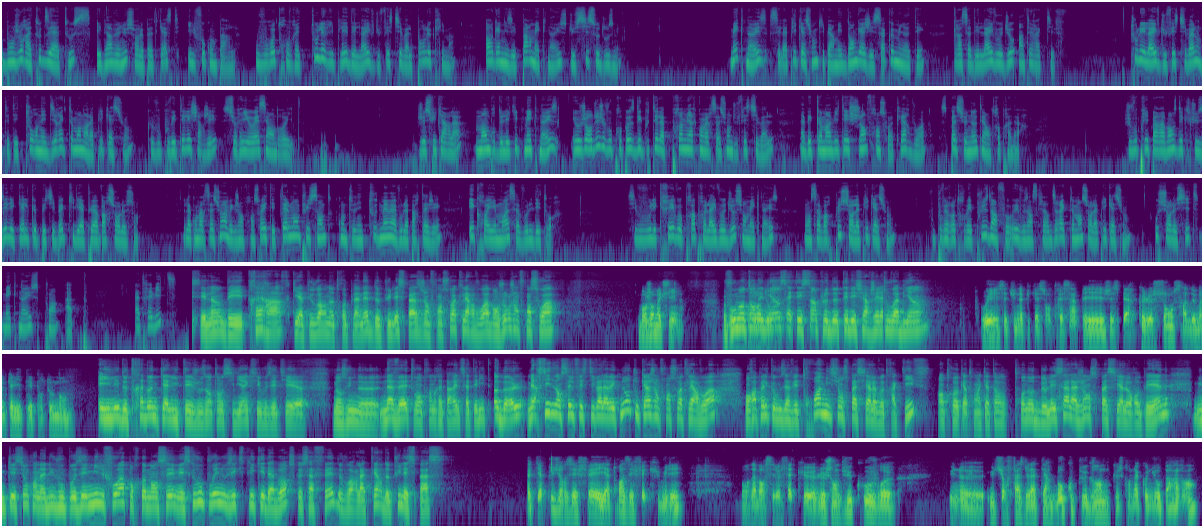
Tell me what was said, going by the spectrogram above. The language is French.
Bonjour à toutes et à tous et bienvenue sur le podcast Il faut qu'on parle, où vous retrouverez tous les replays des lives du Festival pour le climat, organisé par Make Noise du 6 au 12 mai. Make Noise, c'est l'application qui permet d'engager sa communauté grâce à des lives audio interactifs. Tous les lives du festival ont été tournés directement dans l'application que vous pouvez télécharger sur iOS et Android. Je suis Carla, membre de l'équipe Make Noise, et aujourd'hui je vous propose d'écouter la première conversation du festival, avec comme invité Jean-François Clairvoy, spationaute et entrepreneur. Je vous prie par avance d'excuser les quelques petits bugs qu'il y a pu avoir sur le son. La conversation avec Jean-François était tellement puissante qu'on tenait tout de même à vous la partager, et croyez-moi, ça vaut le détour. Si vous voulez créer vos propres live audio sur Make Noise ou en savoir plus sur l'application, vous pouvez retrouver plus d'infos et vous inscrire directement sur l'application ou sur le site makenoise.app. À très vite. C'est l'un des très rares qui a pu voir notre planète depuis l'espace, Jean-François Clairvoy. Bonjour Jean-François. Bonjour Maxime. Vous m'entendez bien? Ça a été simple de télécharger, tout va bien? Oui, c'est une application très simple et j'espère que le son sera de bonne qualité pour tout le monde. Et il est de très bonne qualité. Je vous entends aussi bien que si vous étiez euh, dans une euh, navette ou en train de réparer le satellite Hubble. Merci de lancer le festival avec nous. En tout cas, Jean-François Clairvoy, on rappelle que vous avez trois missions spatiales à votre actif, entre 94 astronautes de l'ESA, l'Agence spatiale européenne. Une question qu'on a dû vous poser mille fois pour commencer, mais est-ce que vous pouvez nous expliquer d'abord ce que ça fait de voir la Terre depuis l'espace? En fait, il y a plusieurs effets. Il y a trois effets cumulés. Bon, d'abord, c'est le fait que le champ de vue couvre une, surface de la Terre beaucoup plus grande que ce qu'on a connu auparavant.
